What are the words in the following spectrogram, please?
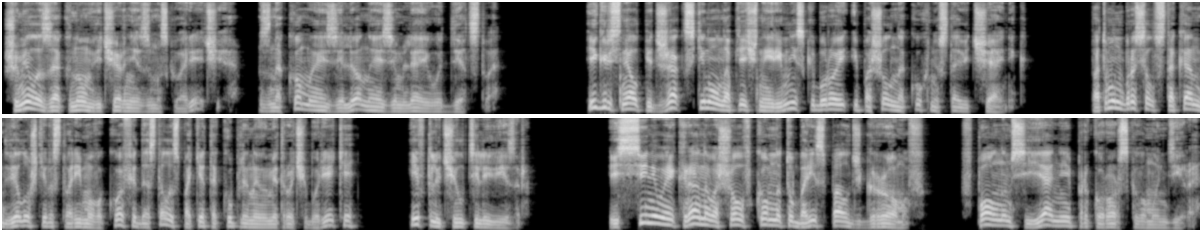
Шумело за окном вечернее замоскворечье, знакомая зеленая земля его детства. Игорь снял пиджак, скинул наплечные ремни с кобурой и пошел на кухню ставить чайник. Потом он бросил в стакан две ложки растворимого кофе, достал из пакета купленные у метро чебуреки и включил телевизор. Из синего экрана вошел в комнату Борис Павлович Громов в полном сиянии прокурорского мундира.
